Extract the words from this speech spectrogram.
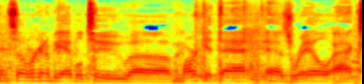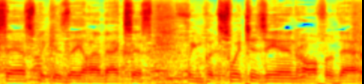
and so we're going to be able to uh, market that as rail access because they'll have access. We can put switches in off of that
